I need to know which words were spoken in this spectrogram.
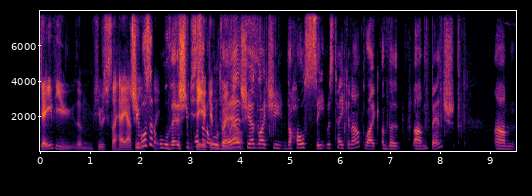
gave you them. She was just like, "Hey, She these," wasn't like- all there. She did you see her wasn't all them to anyone there. She had like she the whole seat was taken up like on the um bench, um,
